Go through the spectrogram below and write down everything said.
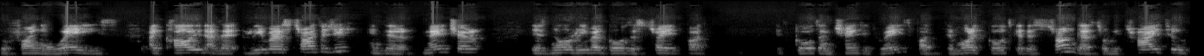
to find a ways. I call it as a river strategy. In the nature, there's no river goes straight, but it goes and changes ways. But the more it goes, get stronger. So we try to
